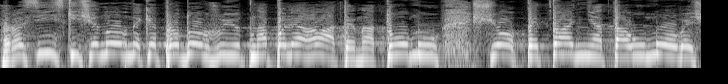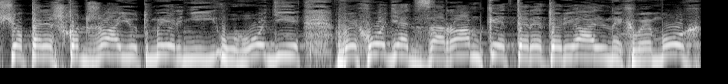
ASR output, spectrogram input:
Російські чиновники продовжують наполягати на тому, що питання та умови, що перешкоджають мирній угоді, виходять за рамки територіальних вимог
